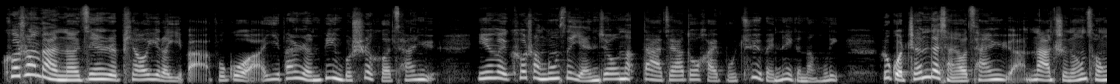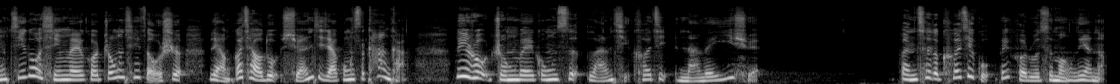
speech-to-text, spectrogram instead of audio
科创板呢，今日飘逸了一把，不过啊，一般人并不适合参与，因为科创公司研究呢，大家都还不具备那个能力。如果真的想要参与啊，那只能从机构行为和中期走势两个角度选几家公司看看，例如中微公司、蓝启科技、南威医学。本次的科技股为何如此猛烈呢？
